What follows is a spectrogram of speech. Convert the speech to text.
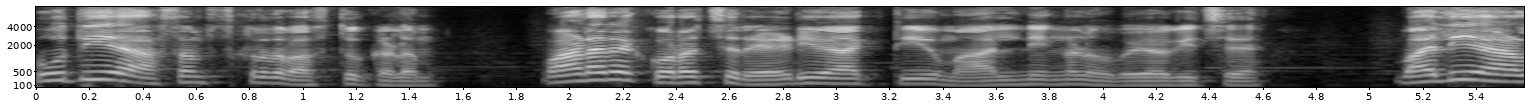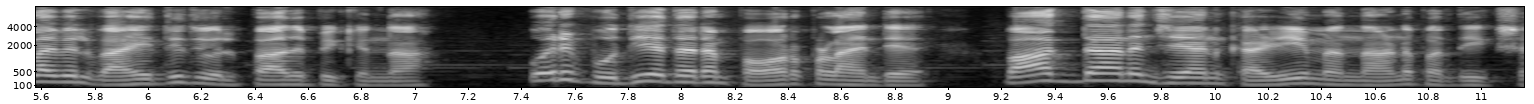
പുതിയ അസംസ്കൃത വസ്തുക്കളും വളരെ കുറച്ച് റേഡിയോ ആക്റ്റീവ് മാലിന്യങ്ങളും ഉപയോഗിച്ച് വലിയ അളവിൽ വൈദ്യുതി ഉൽപ്പാദിപ്പിക്കുന്ന ഒരു പുതിയ തരം പവർ പ്ലാന്റ് വാഗ്ദാനം ചെയ്യാൻ കഴിയുമെന്നാണ് പ്രതീക്ഷ.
